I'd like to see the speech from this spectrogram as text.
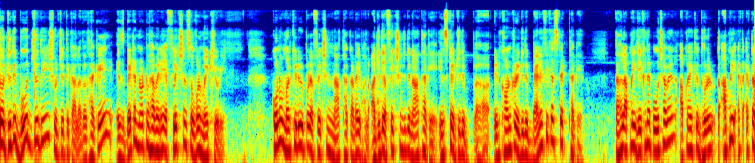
তো যদি বুধ যদি সূর্য থেকে আলাদা থাকে it's better not to have any afflictions over Mercury কোনো মার্কিউরির উপর অ্যাফ্লিকশন না থাকাটাই ভালো। আর যদি অ্যাফ্লিকশন যদি না থাকে ইনস্টেড যদি ইন কন্ট্রারি যদি বেনিফিক অ্যাসপেক্ট থাকে, তাহলে আপনি যেখানে পৌঁছাবেন, আপনাকে ধরে, আপনি একটা একটা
